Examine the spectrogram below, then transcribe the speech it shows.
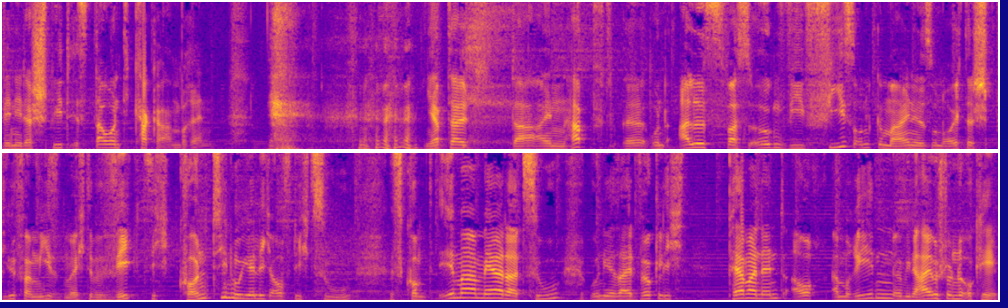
wenn ihr das spielt, ist dauernd die Kacke am Brennen. ihr habt halt da einen Hub äh, und alles, was irgendwie fies und gemein ist und euch das Spiel vermiesen möchte, bewegt sich kontinuierlich auf dich zu. Es kommt immer mehr dazu und ihr seid wirklich permanent auch am Reden, irgendwie eine halbe Stunde, okay,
